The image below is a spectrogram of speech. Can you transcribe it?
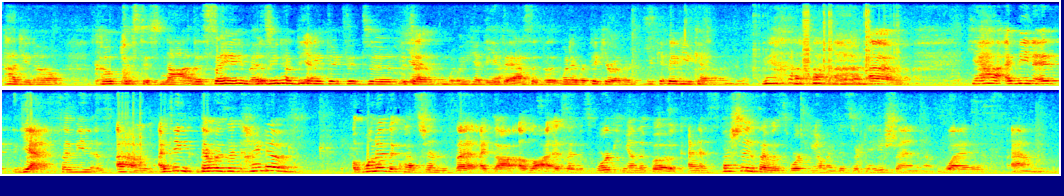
God, you know, coke just is not the same as you know being yeah. addicted to, to yeah. well, you can't be yeah. to acid, but whatever, pick your other, you can, maybe you can. um, yeah, I mean, it, yes, I mean, um, I think there was a kind of one of the questions that I got a lot as I was working on the book, and especially as I was working on my dissertation, was um,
